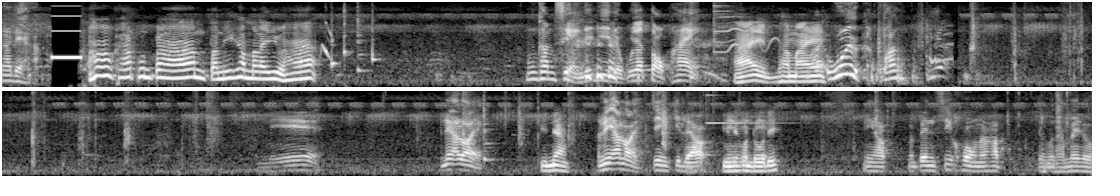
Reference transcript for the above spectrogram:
หน้าแดกอะอ้าวครับ คุณปาล์มตอนนี้ทำอะไรอยู่ฮะมึงทำเสียงดีๆเดี๋ยวกูจะตบให้ใช่ทำไม อุ้ยฟังเนี่ย นี่อันนี้อร่อย กินยังอันนี้อร่อย จริงกินแล้วกินให้คนดูดิ นี่ครับ มันเป็นซี่โครงนะครับ เดี๋ยวผมทำให้ดู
